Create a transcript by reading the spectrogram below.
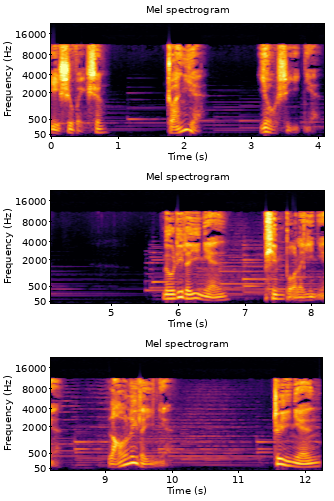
已是尾声，转眼又是一年。努力了一年，拼搏了一年，劳累了一年。这一年，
